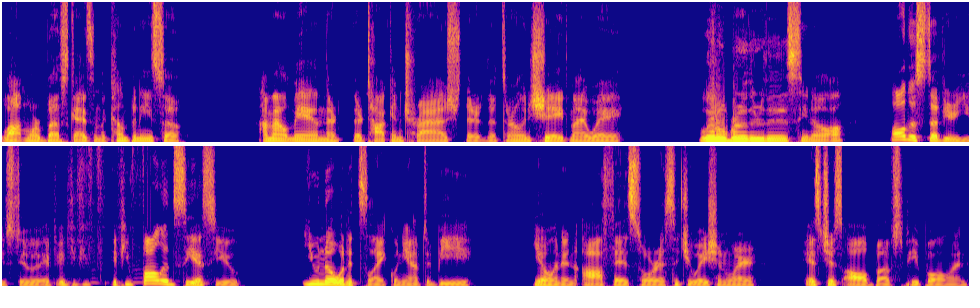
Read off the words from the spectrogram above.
A lot more Buffs guys in the company, so I'm out, man. They're they're talking trash. They're they're throwing shade my way. Little brother, this, you know, all, all the stuff you're used to. If if if you, if you followed CSU, you know what it's like when you have to be you know, in an office or a situation where it's just all Buffs people. And,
